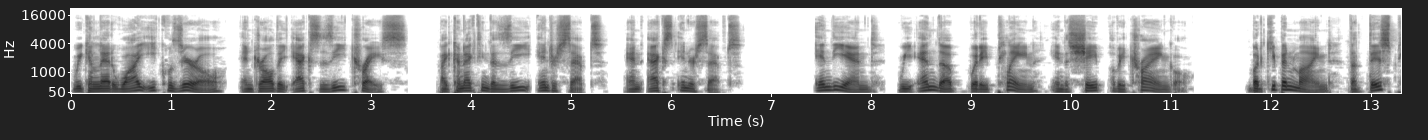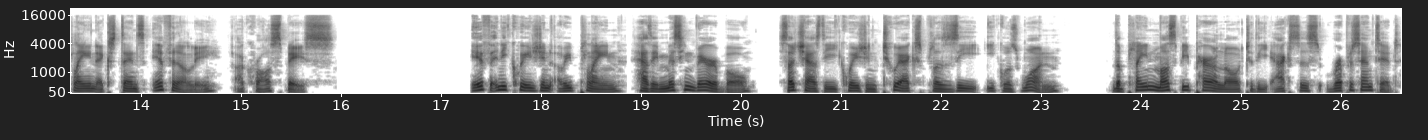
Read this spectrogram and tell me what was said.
we can let y equal 0 and draw the xz trace by connecting the z-intercept and x-intercept. In the end, we end up with a plane in the shape of a triangle. But keep in mind that this plane extends infinitely across space. If an equation of a plane has a missing variable, such as the equation 2x plus z equals 1, the plane must be parallel to the axis represented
